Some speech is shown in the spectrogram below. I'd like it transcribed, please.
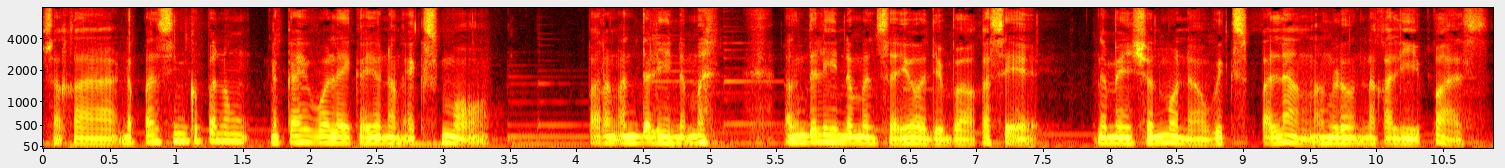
Saka napansin ko pa nung nagkahiwalay kayo ng ex mo, parang ang dali naman, ang dali naman sa'yo, di ba? Kasi na-mention mo na weeks pa lang ang nakalipas.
